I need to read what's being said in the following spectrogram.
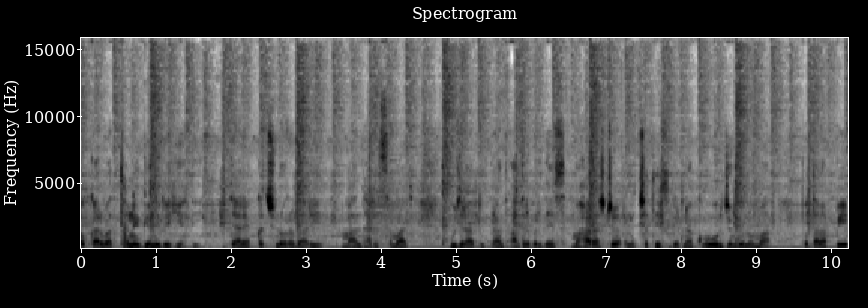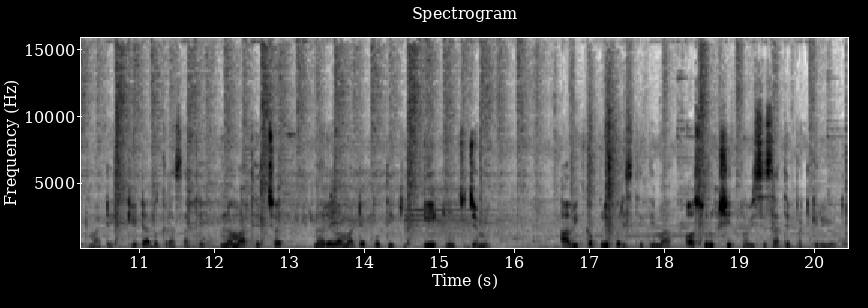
આવકારવા થની ગણી રહી હતી, ત્યારે કચ્છનો રબારી, માલધારી સમાજ, ગુજરાત ઉપરાંત આંધ્રપ્રદેશ, મહારાષ્ટ્ર અને છત્તીસગઢના ઘોર જંગલોમાં પોતાના પેટ માટે ઘેટા બકરા સાથે ન માથે છત, ન રહેવા માટે પોતીકી એક ઇંચ જમીન. આવી કપરી પરિસ્થિતિમાં અસુરક્ષિત ભવિષ્ય સાથે ભટકી રહ્યો હતો.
